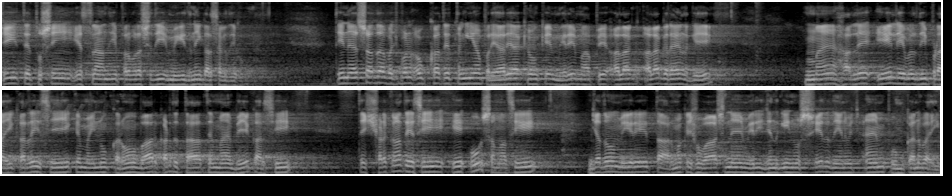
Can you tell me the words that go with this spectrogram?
ਸੀ ਤੇ ਤੁਸੀਂ ਇਸ ਤਰ੍ਹਾਂ ਦੀ ਪਰਵਰਿਸ਼ ਦੀ ਉਮੀਦ ਨਹੀਂ ਕਰ ਸਕਦੇ ਹੋ। ਤੇ ਨੈਸਾ ਦਾ ਬਚਪਨ ਔਖਾ ਤੇ ਤੰਗੀਆਂ ਭਰਿਆ ਰਿਹਾ ਕਿਉਂਕਿ ਮੇਰੇ ਮਾਪੇ ਅਲੱਗ-ਅਲੱਗ ਰਹਿਣ ਲੱਗੇ। ਮੈਂ ਹਾਲੇ ਏ ਲੈਵਲ ਦੀ ਪੜ੍ਹਾਈ ਕਰ ਰਹੀ ਸੀ ਕਿ ਮੈਨੂੰ ਘਰੋਂ ਬਾਹਰ ਕੱਢ ਦਿੱਤਾ ਤੇ ਮੈਂ ਬੇਘਰ ਸੀ। ਤੇ ਸੜਕਾਂ ਤੇ ਸੀ, ਇਹ ਉਹ ਸਮਾਂ ਸੀ ਜਦੋਂ ਮੇਰੇ ਧਾਰਮਿਕ ਵਿਸ਼ਵਾਸ ਨੇ ਮੇਰੀ ਜ਼ਿੰਦਗੀ ਨੂੰ ਸੇਧ ਦੇਣ ਵਿੱਚ ਅਹਿਮ ਭੂਮਿਕਾ ਨਿਭਾਈ।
